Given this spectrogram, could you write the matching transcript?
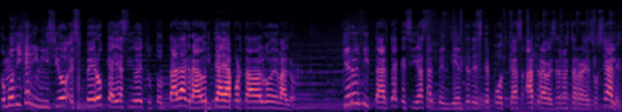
Como dije al inicio, espero que haya sido de tu total agrado y te haya aportado algo de valor. Quiero invitarte a que sigas al pendiente de este podcast a través de nuestras redes sociales.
